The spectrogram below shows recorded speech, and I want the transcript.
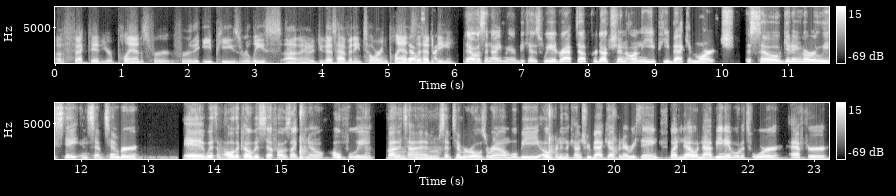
affected your plans for for the EP's release? Uh, did you guys have any touring plans that, that had to be? That was a nightmare because we had wrapped up production on the EP back in March. So getting our release date in September and with all the COVID stuff, I was like, you know, hopefully by the time mm-hmm. September rolls around, we'll be opening the country back up and everything. But no, not being able to tour after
